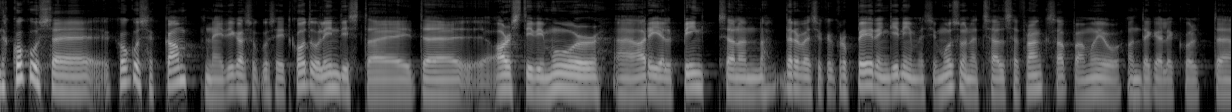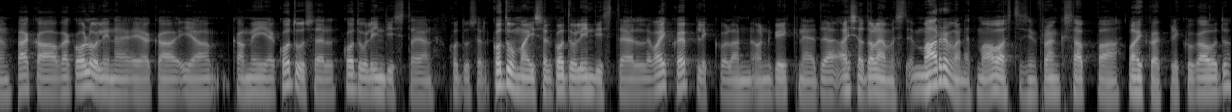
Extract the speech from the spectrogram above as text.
noh, kogu see, kogu see kamp neid igasuguseid kodulindistajaid äh,, R. Stevie Moore äh,, Ariel Pink, seal on noh, terve sihuke grupeering inimesi, ma usun, et seal see Frank Zappa mõju on tegelikult äh, väga, väga oluline ja ka, ja ka meie kodusel kodulindistajal, kodusel, kodumaisel kodulindistajal Vaiko Eplikul on, on kõik need asjad olemas. ma arvan, et ma avastasin Frank Zappa Zappa Vaiko Epliku kaudu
